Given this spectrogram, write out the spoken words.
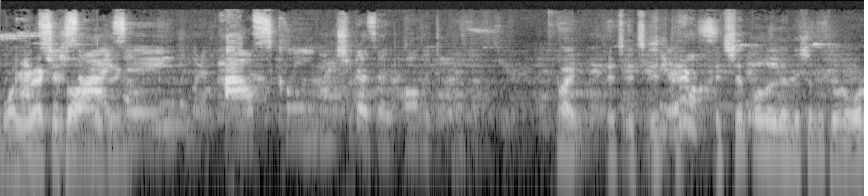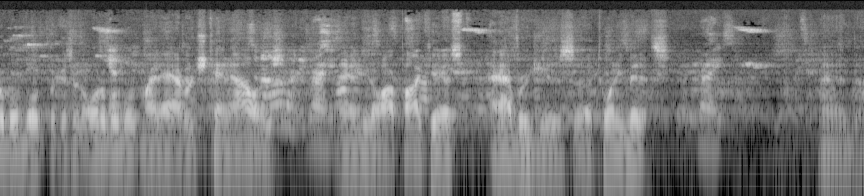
while you're exercising. Exercising, house cleaning, she does it all the time. Right. It's it's it, it, it's simpler than listening to an audible book because an audible book might average ten hours, Right, and you know our podcast averages uh, twenty minutes. right. And uh,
